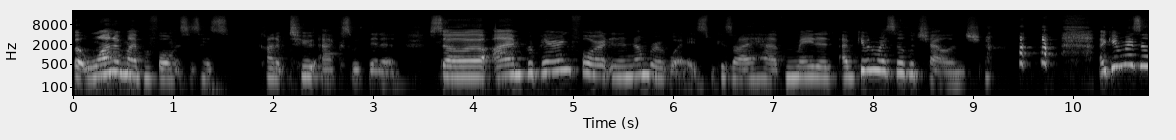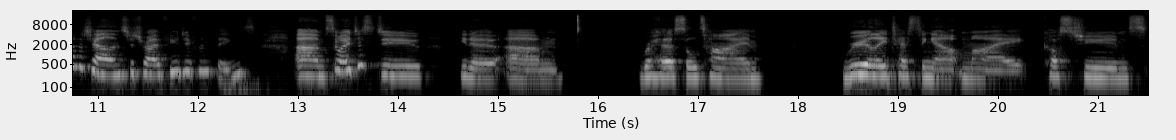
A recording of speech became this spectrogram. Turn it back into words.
but one of my performances has kind of two acts within it. So I'm preparing for it in a number of ways because I have made it, I've given myself a challenge. I give myself a challenge to try a few different things. Um, so I just do you know, um, rehearsal time, really testing out my costumes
